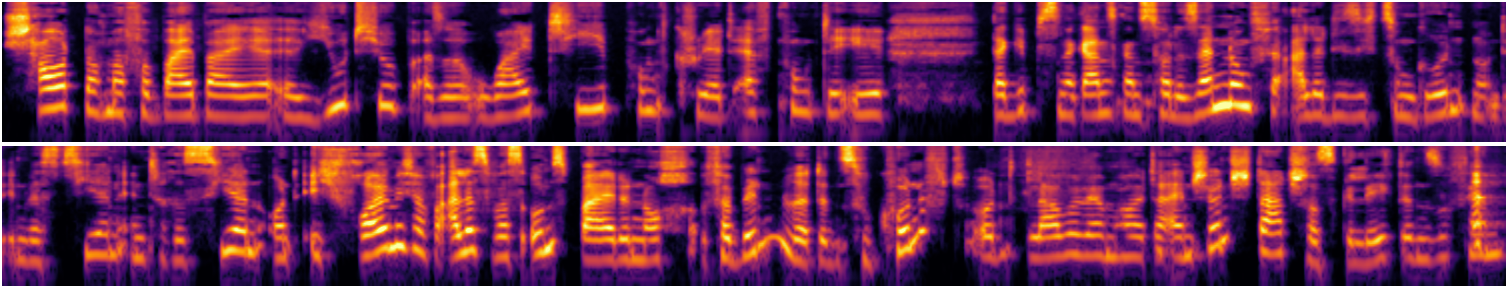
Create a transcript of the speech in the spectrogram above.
schaut noch mal vorbei bei äh, YouTube, also yt.createf.de. Da gibt es eine ganz, ganz tolle Sendung für alle, die sich zum Gründen und Investieren interessieren. Und ich freue mich auf alles, was uns beide noch verbinden wird in Zukunft und glaube, wir haben heute einen schönen Startschuss gelegt. Insofern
